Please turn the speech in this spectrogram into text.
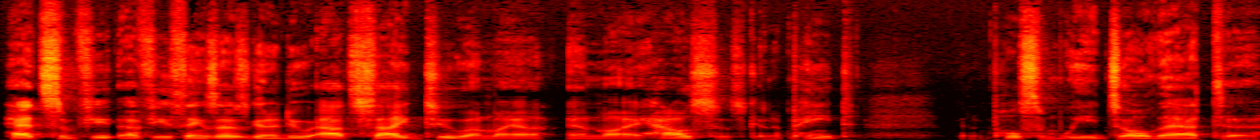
Had some few, a few things I was going to do outside too on my on my house. I was going to paint, going to pull some weeds, all that. Uh,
